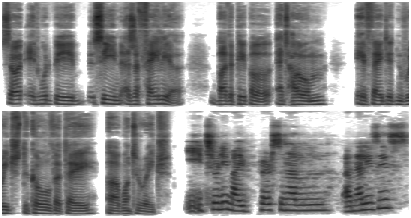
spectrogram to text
So it would be seen as a failure by the people at home if they didn't reach the goal that they uh, want to reach. It's really my personal analysis,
